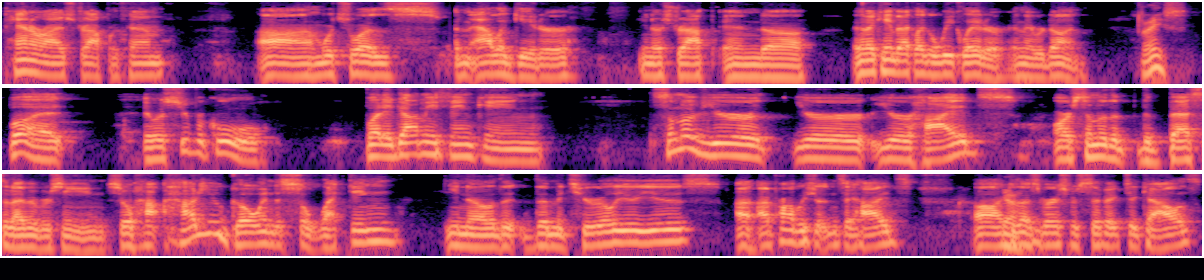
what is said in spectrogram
Panerai strap with him um, which was an alligator, you know, strap. And uh, and then I came back like a week later, and they were done. Nice, but it was super cool. But it got me thinking. Some of your your your hides are some of the, the best that I've ever seen. So how, how do you go into selecting, you know, the, the material you use? I, I probably shouldn't say hides because uh, yeah. that's very specific to cows.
